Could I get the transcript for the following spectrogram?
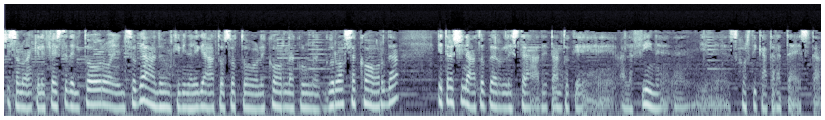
Ci sono anche le feste del toro e ensogado che viene legato sotto le corna con una grossa corda e trascinato per le strade, tanto che alla fine eh, viene scorticata la testa.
